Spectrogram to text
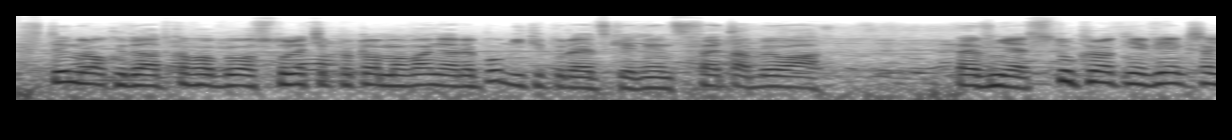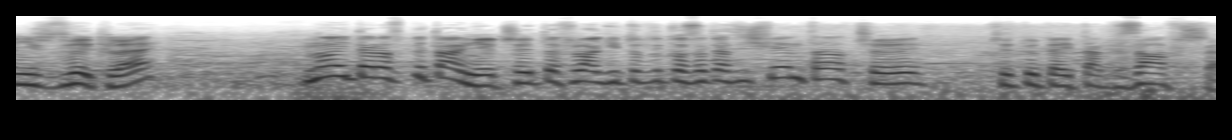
W tym roku dodatkowo było stulecie proklamowania Republiki Tureckiej, więc feta była pewnie stukrotnie większa niż zwykle. No i teraz pytanie, czy te flagi to tylko z okazji święta, czy, czy tutaj tak zawsze?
